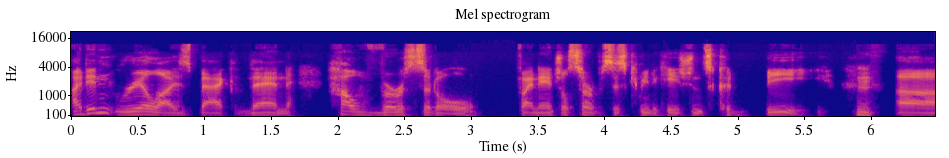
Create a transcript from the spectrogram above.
I didn't realize back then how versatile financial services communications could be hmm. uh,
